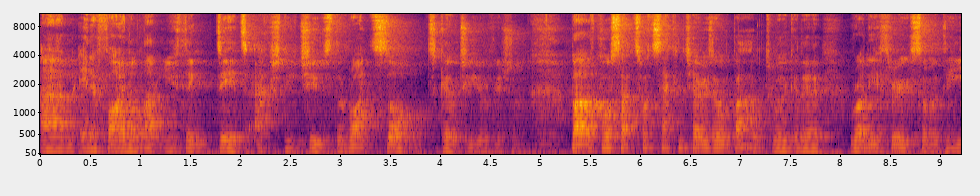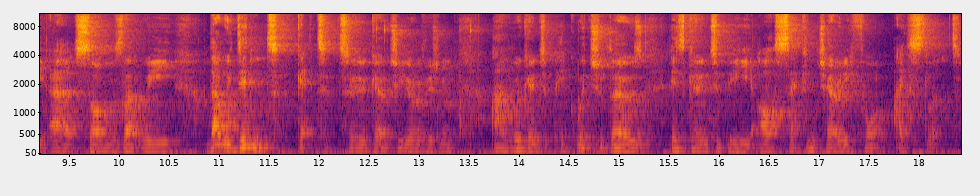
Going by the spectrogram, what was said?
um, in a final that you think did actually choose the right song to go to Eurovision. But of course, that's what Second Cherry is all about. We're going to run you through some of the uh, songs that we that we didn't get to go to Eurovision, and we're going to pick which of those is going to be our second cherry for Iceland.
